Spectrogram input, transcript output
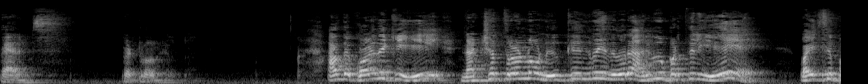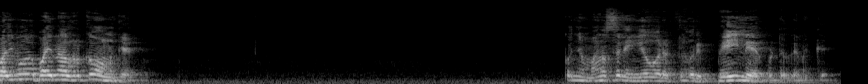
பேரண்ட்ஸ் பெற்றோர்கள். அந்த குழந்தைக்கு நட்சத்திரம்னு ஒன்று இருக்குங்கிற இதுவரை அறிமுகப்படுத்தலையே. வயசு பதிமூணு பதினாலு இருக்கும் அவனுக்கு. கொஞ்சம் மனசில் எங்கேயோ ஒரு இடத்துல ஒரு பெயின் ஏற்பட்டது எனக்கு.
